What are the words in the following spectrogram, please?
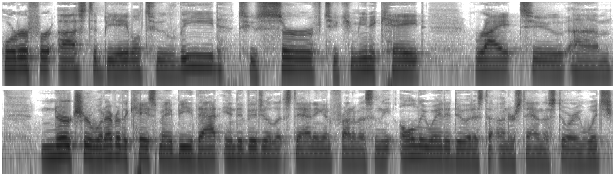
order for us to be able to lead, to serve, to communicate, right, to um, nurture, whatever the case may be, that individual that's standing in front of us. And the only way to do it is to understand the story, which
